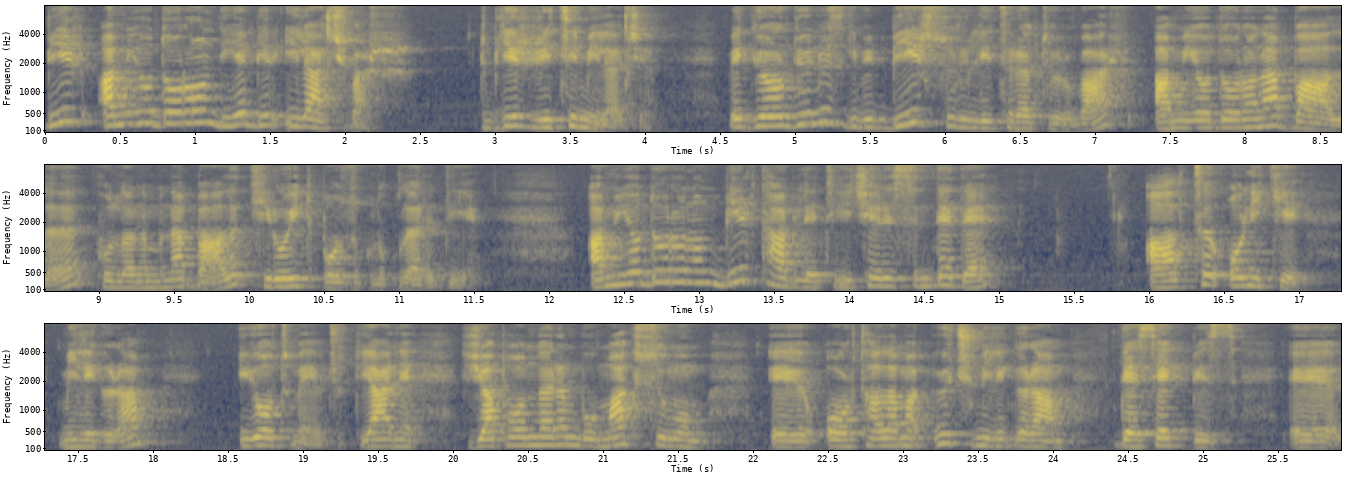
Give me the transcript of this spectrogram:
Bir amiodoron diye bir ilaç var. Bir ritim ilacı. Ve gördüğünüz gibi bir sürü literatür var. Amiodorona bağlı, kullanımına bağlı tiroid bozuklukları diye. Amiodoronun bir tableti içerisinde de 6-12 miligram iyot mevcut. Yani Japonların bu maksimum e, ortalama 3 miligram desek biz e,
